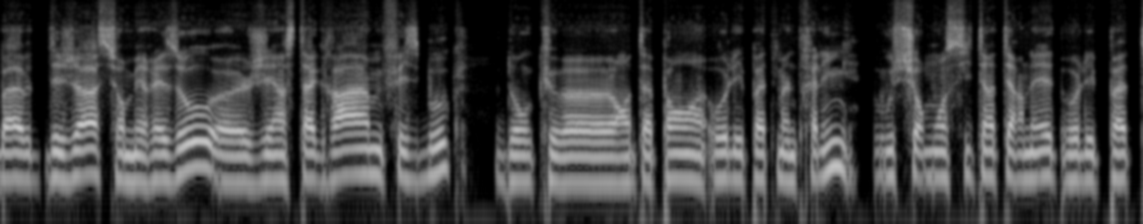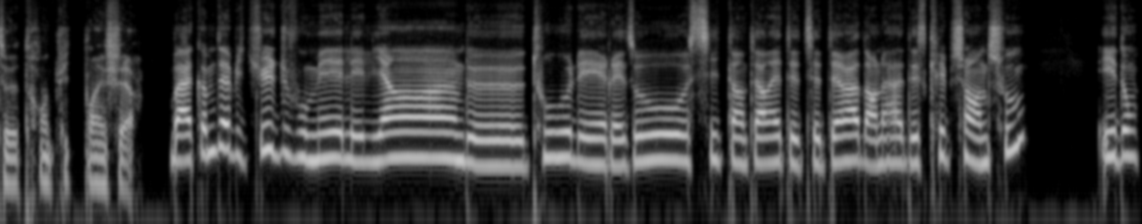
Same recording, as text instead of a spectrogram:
Bah déjà sur mes réseaux, euh, j'ai Instagram, Facebook, donc euh, en tapant Olepatman Trailing ou sur mon site internet olepat38.fr. Bah, comme d'habitude, je vous mets les liens de tous les réseaux, sites internet, etc. dans la description en dessous. Et donc,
